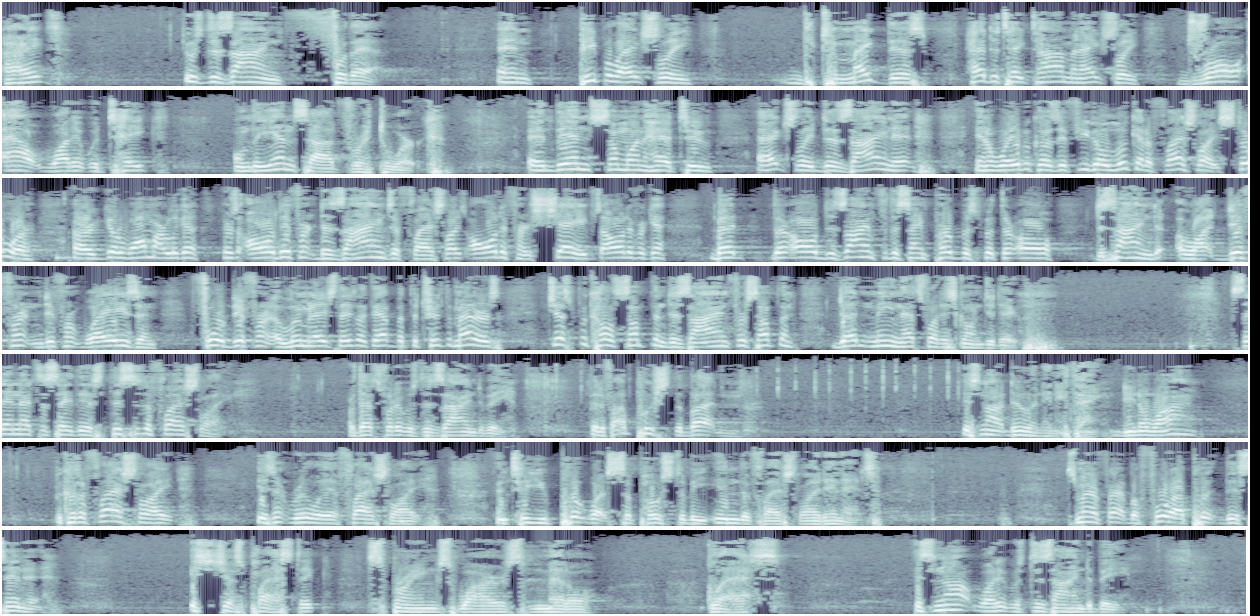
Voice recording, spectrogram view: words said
right, it was designed for that, and people actually to make this had to take time and actually draw out what it would take on the inside for it to work. And then someone had to actually design it in a way because if you go look at a flashlight store or go to Walmart, look at there's all different designs of flashlights, all different shapes, all different, but they're all designed for the same purpose, but they're all designed a lot different in different ways and for different illuminations, things like that. But the truth of the matter is, just because something designed for something doesn't mean that's what it's going to do. Saying that to say this, this is a flashlight, or that's what it was designed to be. But if I push the button, it's not doing anything. Do you know why? Because a flashlight isn't really a flashlight until you put what's supposed to be in the flashlight in it. As a matter of fact, before I put this in it, it's just plastic, springs, wires, metal, glass. It's not what it was designed to be.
